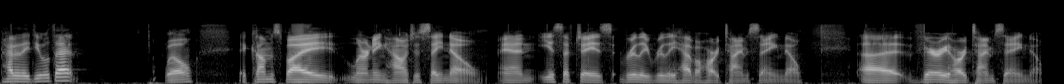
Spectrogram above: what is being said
how do they deal with that? Well, it comes by learning how to say no. And ESFJs really, really have a hard time saying no. Uh, very hard time saying no.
